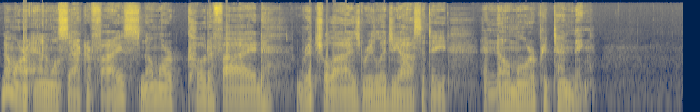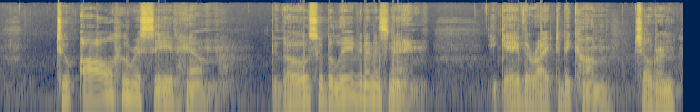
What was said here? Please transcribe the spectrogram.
No more animal sacrifice, no more codified, ritualized religiosity, and no more pretending. To all who receive him, to those who believe in his name, he gave the right to become children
